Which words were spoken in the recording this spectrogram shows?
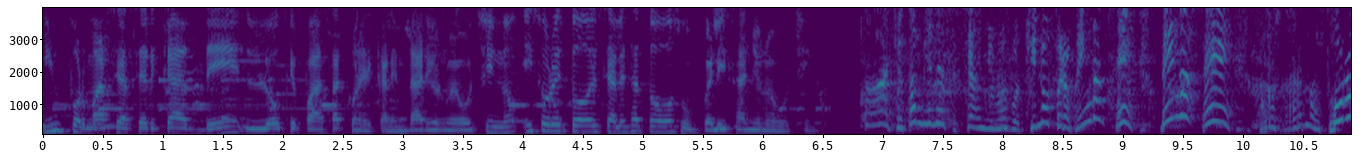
informarse acerca de lo que pasa con el calendario nuevo chino y sobre todo desearles a todos un feliz año nuevo chino. Ah, yo también les deseo año nuevo chino, pero vénganse, vénganse. Vamos a darnos duro.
